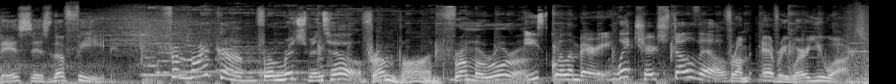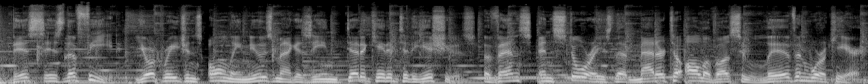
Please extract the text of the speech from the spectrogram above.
This is The Feed. From Markham. From Richmond Hill. From Vaughan. From Aurora. East Gwillimbury. Whitchurch Stouffville. From everywhere you are, this is The Feed, York Region's only news magazine dedicated to the issues, events, and stories that matter to all of us who live and work here.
